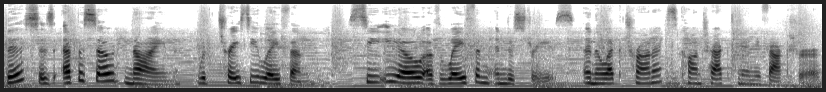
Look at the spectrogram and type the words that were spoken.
This is episode 9 with Tracy Latham, CEO of Latham Industries, an electronics contract manufacturer.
